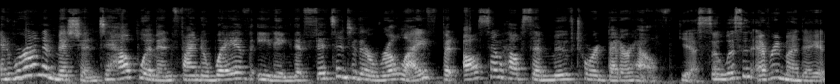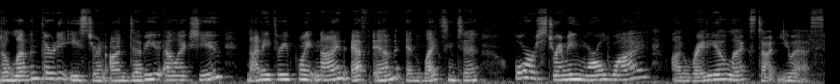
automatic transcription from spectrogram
And we're on a mission to help women find a way of eating that fits into their real life, but also helps them move toward better health. Yes, so listen every Monday at 11:30 Eastern on WLXU 93.9 FM in Lexington or streaming worldwide on radiolex.us.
